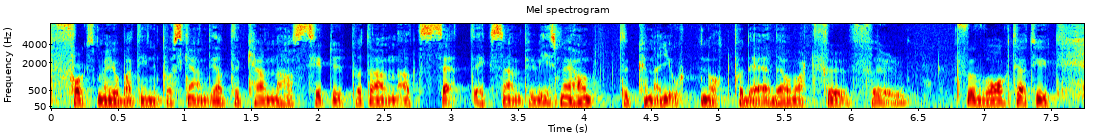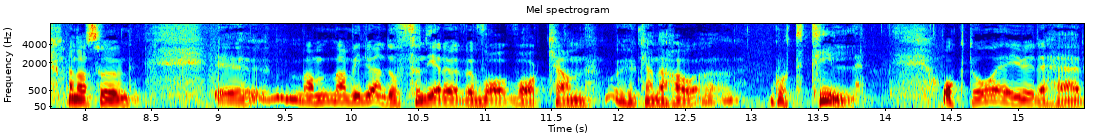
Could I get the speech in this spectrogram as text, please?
folk som har jobbat inne på Skandia att det kan ha sett ut på ett annat sätt exempelvis. Men jag har inte kunnat gjort något på det. Det har varit för, för för vagt jag tyckt. Men alltså, eh, man, man, vill ju ändå fundera över vad, vad, kan, hur kan det ha gått till? Och då är ju det här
